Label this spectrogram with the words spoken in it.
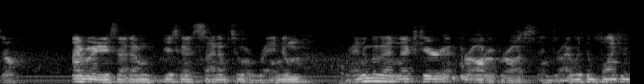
So I've already decided I'm just gonna sign up to a random random event next year for autocross and drive with a bunch of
